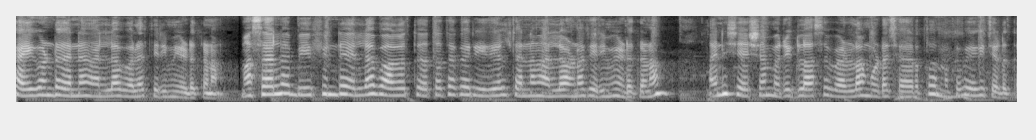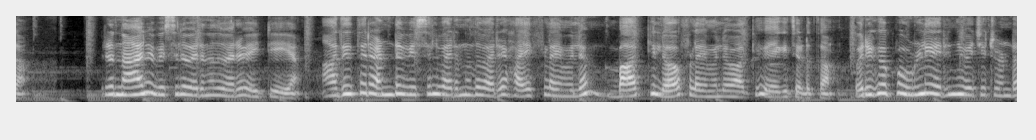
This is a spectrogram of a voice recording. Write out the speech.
കൈകൊണ്ട് തന്നെ നല്ലപോലെ തിരുമിയെടുക്കണം. മസാല ബീഫിന്റെ എല്ലാ ഭാഗത്തും എത്തത്തക്ക രീതിയിൽ തന്നെ നല്ലവണ്ണം തിരുമിയെടുക്കണം. അതിനുശേഷം ഒരു ഗ്ലാസ് വെള്ളം കൂടെ ചേർത്ത് നമുക്ക് വേവിച്ചെടുക്കാം. ഒരു നാല് വിസിൽ വരുന്നത് വരെ വെയിറ്റ് ചെയ്യാം. ആദ്യത്തെ രണ്ട് വിസിൽ വരുന്നത് വരെ ഹൈ ഫ്ലെയിമിലും ബാക്കി ലോ ഫ്ലെയിമിലും ആക്കി വേവിച്ചെടുക്കാം. ഒരു കപ്പ് ഉള്ളി അരിഞ്ഞു വെച്ചിട്ടുണ്ട്.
